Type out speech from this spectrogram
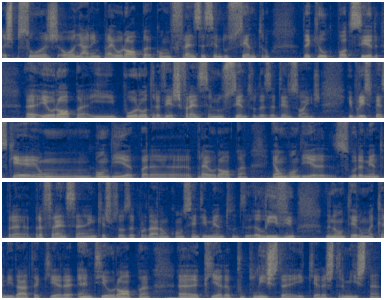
as pessoas a olharem para a Europa como França sendo o centro daquilo que pode ser a Europa e pôr outra vez França no centro das atenções. E por isso penso que é um bom dia para, para a Europa, é um bom dia seguramente para, para a França, em que as pessoas acordaram com um sentimento de alívio de não ter uma candidata que era anti-Europa, que era populista e que era extremista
